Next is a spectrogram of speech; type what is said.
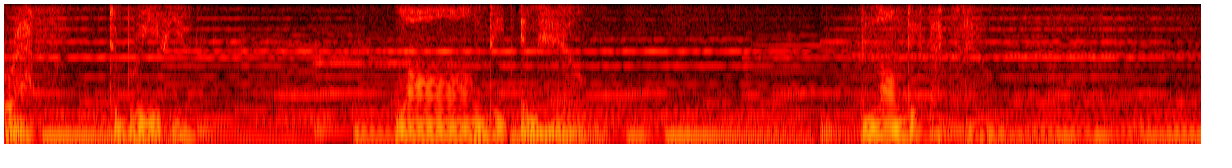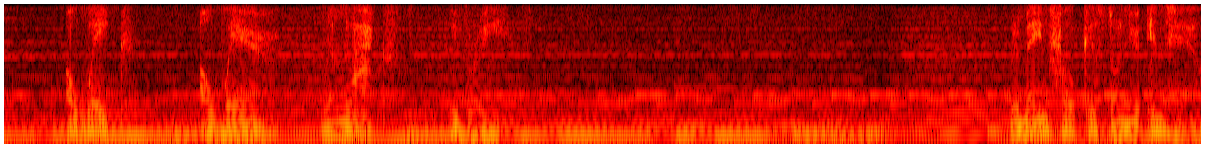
breath to breathe you. Long, deep inhale and long, deep exhale. Awake, aware, relaxed, we breathe. Remain focused on your inhale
